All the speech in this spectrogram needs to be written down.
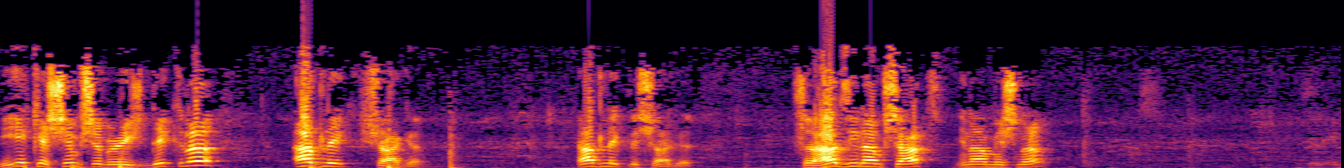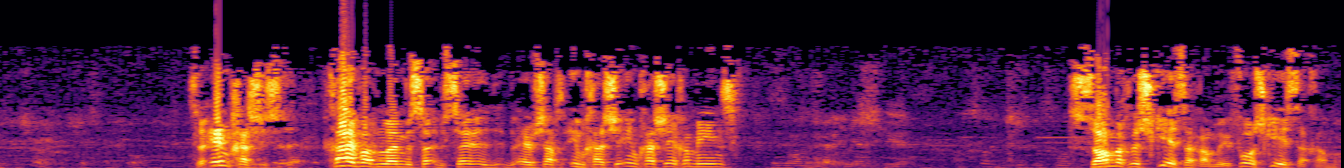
יהיה כשם שבריש דקלה, adlik shaga. Adlik l'shaga. So does he learn pshat in our Mishnah? So im chashish, chayv ad learn im chashish, im chashish means Samach l'shkiyas hachama, before shkiyas hachama.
